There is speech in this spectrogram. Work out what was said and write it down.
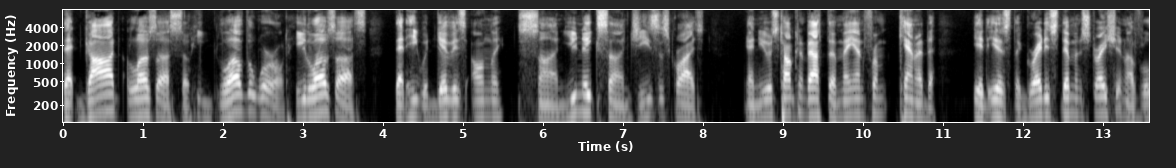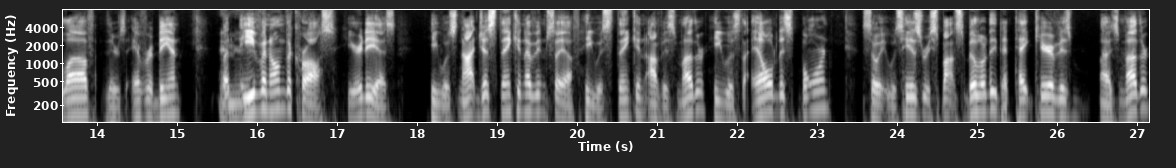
that God loves us. So he loved the world. He loves us that he would give his only son, unique son, Jesus Christ. And you was talking about the man from Canada. It is the greatest demonstration of love there's ever been. But Amen. even on the cross, here it is. He was not just thinking of himself, he was thinking of his mother. He was the eldest born, so it was his responsibility to take care of his, his mother.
